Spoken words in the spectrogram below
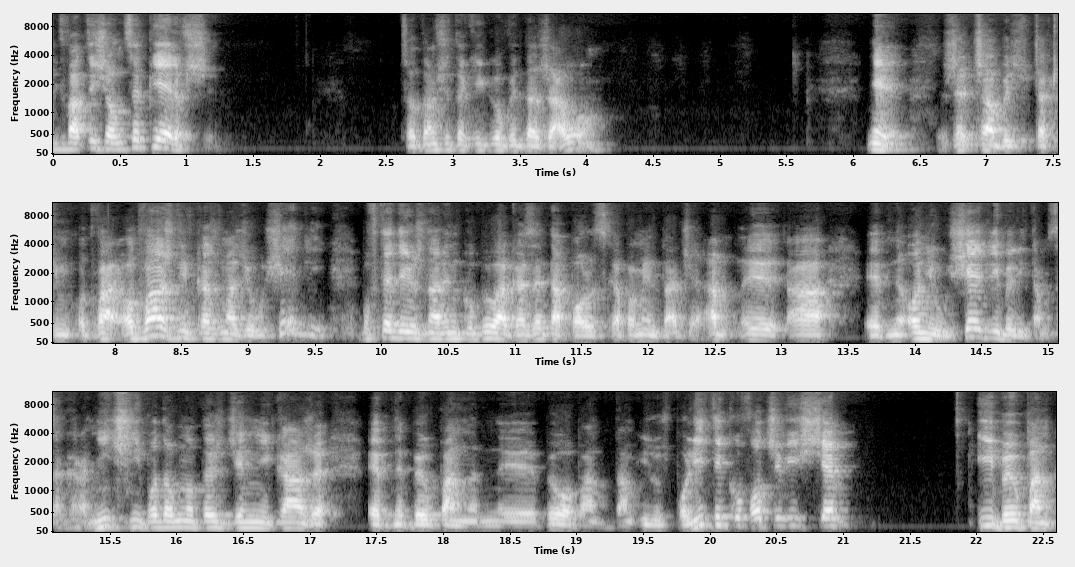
2001. Co tam się takiego wydarzało? Nie wiem, że trzeba być takim odwa odważni, w każdym razie usiedli, bo wtedy już na rynku była Gazeta Polska, pamiętacie, a, a oni usiedli, byli tam zagraniczni podobno też dziennikarze, był pan, było pan tam iluś polityków oczywiście i był pan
